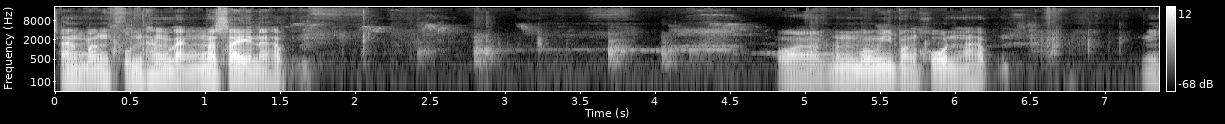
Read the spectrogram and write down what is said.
สร้างบังฝุ่นทั้งหลังมาใส่นะครับว่ามันบ่มีบางโคนนะครับ นี่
